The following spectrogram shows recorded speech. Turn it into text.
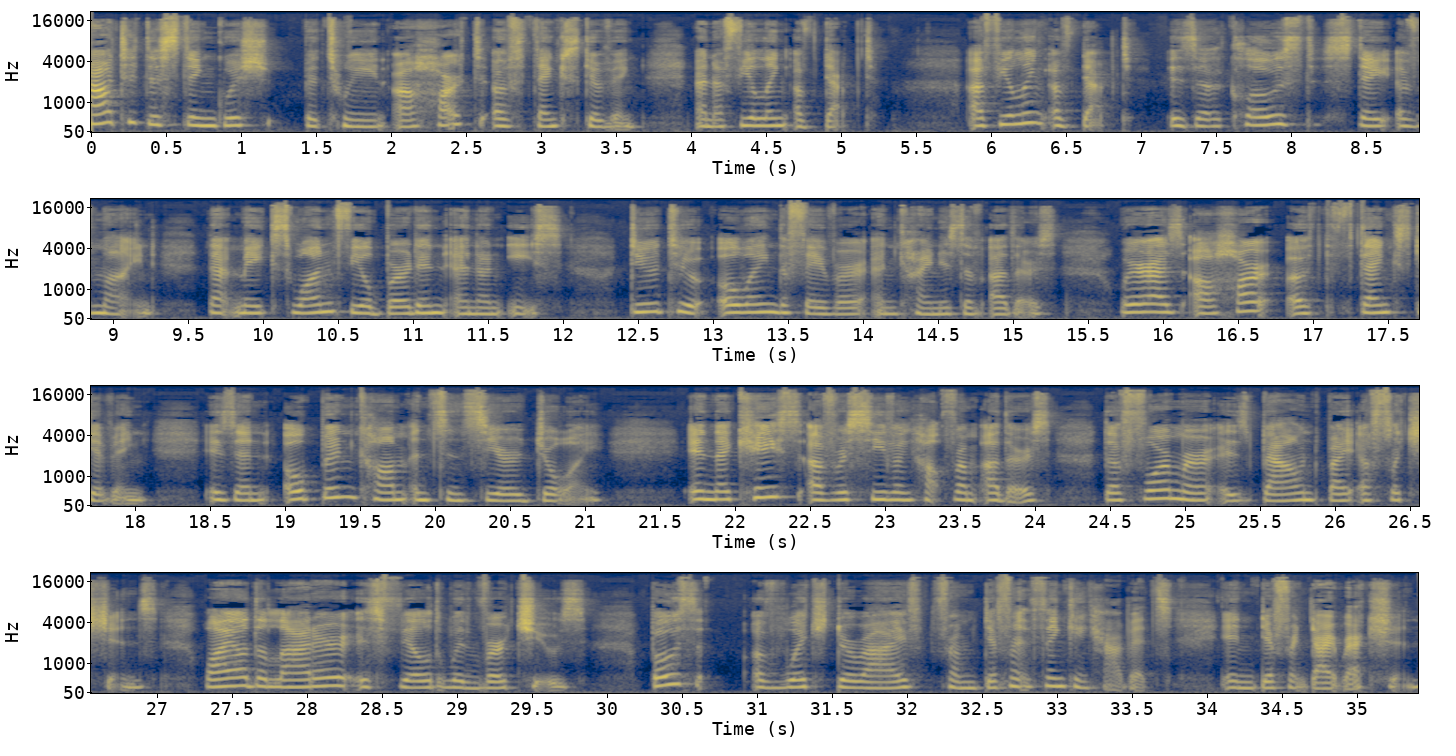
How to distinguish between a heart of thanksgiving and a feeling of debt. A feeling of debt is a closed state of mind that makes one feel burdened and unease due to owing the favor and kindness of others, whereas a heart of thanksgiving is an open, calm, and sincere joy. In the case of receiving help from others, the former is bound by afflictions, while the latter is filled with virtues, both of which derive from different thinking habits in different directions.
